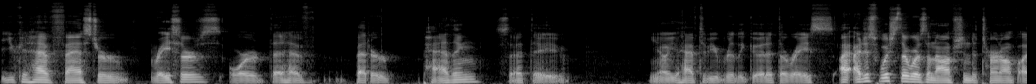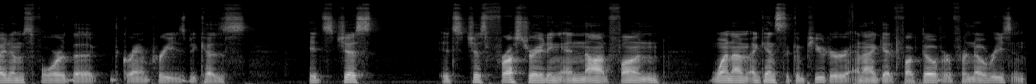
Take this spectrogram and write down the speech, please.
you could have faster racers or that have better pathing so that they you know you have to be really good at the race i, I just wish there was an option to turn off items for the, the grand prix because it's just it's just frustrating and not fun when i'm against the computer and i get fucked over for no reason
